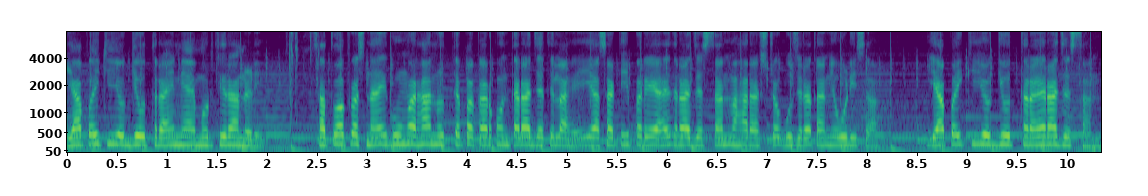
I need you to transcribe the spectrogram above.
यापैकी योग्य उत्तर आहे न्यायमूर्ती रानडे. सातवा प्रश्न आहे घुमर हा नृत्य प्रकार कोणत्या राज्यातील आहे? यासाठी पर्याय आहेत राजस्थान महाराष्ट्र गुजरात आणि ओडिसा. यापैकी योग्य उत्तर आहे राजस्थान.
